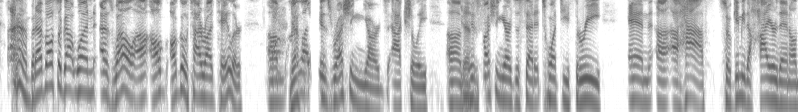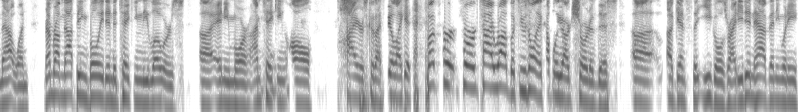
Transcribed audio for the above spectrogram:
but I've also got one as well. I'll, I'll, I'll go Tyrod Taylor Um, I like his rushing yards actually. Um, His rushing yards is set at 23 and uh, a half. So give me the higher than on that one. Remember, I'm not being bullied into taking the lowers uh, anymore. I'm taking all hires because I feel like it. But for for Tyrod, look, he was only a couple of yards short of this uh, against the Eagles, right? He didn't have any when he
